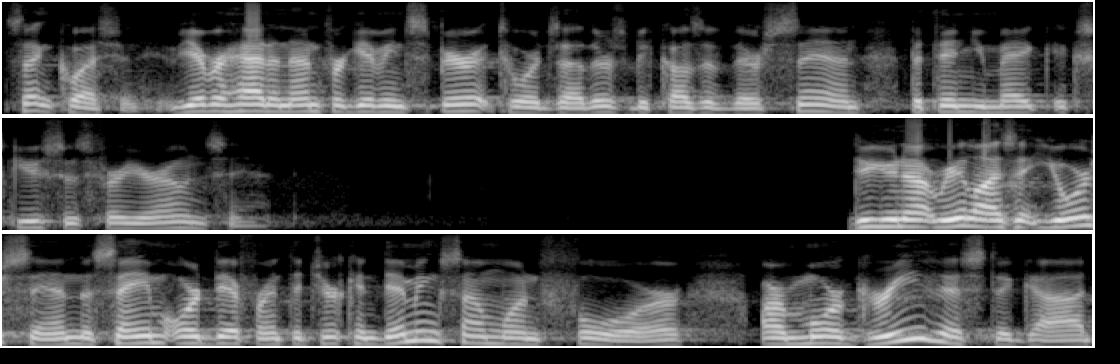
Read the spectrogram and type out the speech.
Second question Have you ever had an unforgiving spirit towards others because of their sin, but then you make excuses for your own sin? Do you not realize that your sin, the same or different, that you're condemning someone for, are more grievous to God,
